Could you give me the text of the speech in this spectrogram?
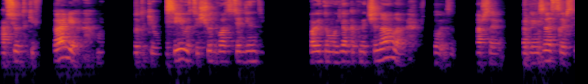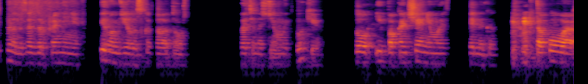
а все-таки в фекалиях все-таки высеивается еще 21 день. Поэтому я как начинала, что наша организация Всемирное здравоохранения первым делом сказала о том, что давайте начнем мыть руки, то и по окончании моей такого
